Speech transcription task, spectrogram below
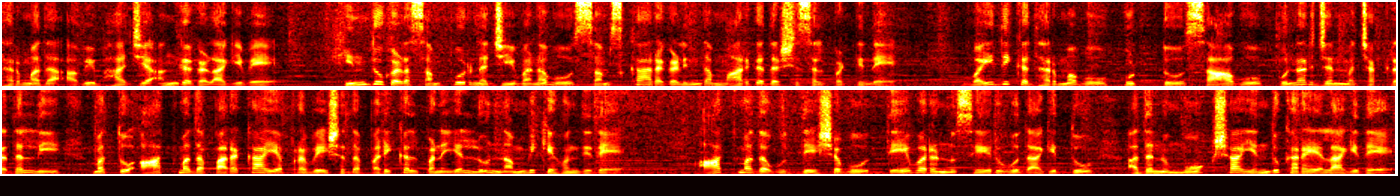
ಧರ್ಮದ ಅವಿಭಾಜ್ಯ ಅಂಗಗಳಾಗಿವೆ. ಹಿಂದೂಗಳ ಸಂಪೂರ್ಣ ಜೀವನವು ಸಂಸ್ಕಾರಗಳಿಂದ ಮಾರ್ಗದರ್ಶಿಸಲ್ಪಟ್ಟಿದೆ. ವೈದಿಕ ಧರ್ಮವು ಹುಟ್ಟು, ಸಾವು, ಪುನರ್ಜನ್ಮ ಚಕ್ರದಲ್ಲಿ ಮತ್ತು ಆತ್ಮದ ಪರಕಾಯ ಪ್ರವೇಶದ ಪರಿಕಲ್ಪನೆಯಲ್ಲೂ ನಂಬಿಕೆ ಹೊಂದಿದೆ. ಆತ್ಮದ ಉದ್ದೇಶವು ದೇವರನ್ನು ಸೇರುವುದಾಗಿದ್ದು ಅದನ್ನು ಮೋಕ್ಷ ಎಂದು ಕರೆಯಲಾಗಿದೆ.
